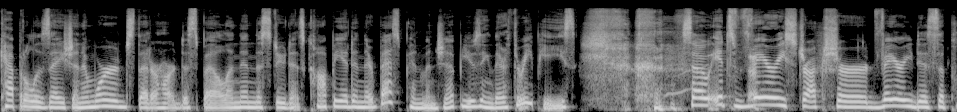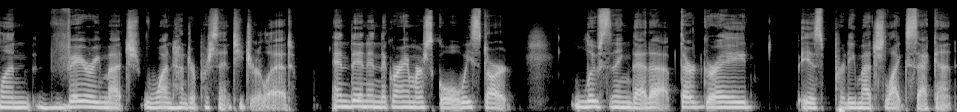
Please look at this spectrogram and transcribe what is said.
capitalization and words that are hard to spell. And then the students copy it in their best penmanship using their three Ps. so it's very structured, very disciplined, very much 100% teacher led. And then in the grammar school, we start loosening that up. Third grade is pretty much like second.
